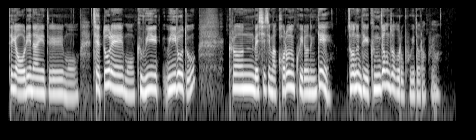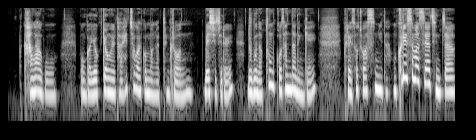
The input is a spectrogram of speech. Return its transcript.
되게 어린 아이들 뭐 제 또래 뭐 그 위 위로도 그런 메시지 막 걸어놓고 이러는 게 저는 되게 긍정적으로 보이더라고요. 강하고 뭔가 역경을 다 헤쳐갈 것만 같은 그런 메시지를 누구나 품고 산다는 게 그래서 좋았습니다. 뭐 크리스마스야 진짜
